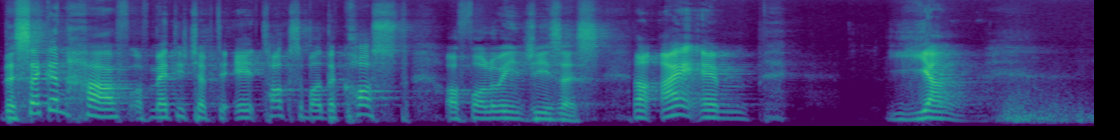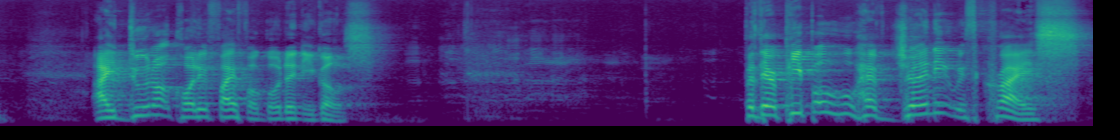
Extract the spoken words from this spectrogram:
the second half of Matthew chapter 8 talks about the cost of following Jesus. Now, I am young. I do not qualify for Golden Eagles. But there are people who have journeyed with Christ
